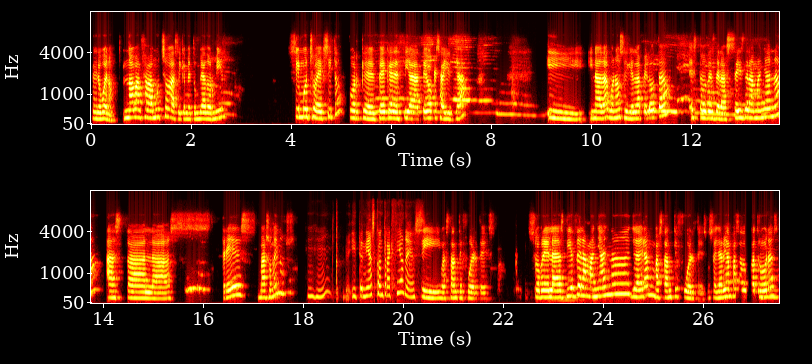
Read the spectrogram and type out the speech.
pero bueno, no avanzaba mucho, así que me tumbé a dormir sin mucho éxito, porque el peque decía, tengo que salir ya. Y, y nada, bueno, seguí en la pelota, esto desde las 6 de la mañana hasta las 3, más o menos. ¿Y tenías contracciones? Sí, bastante fuertes sobre las 10 de la mañana ya eran bastante fuertes, o sea, ya habían pasado cuatro horas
